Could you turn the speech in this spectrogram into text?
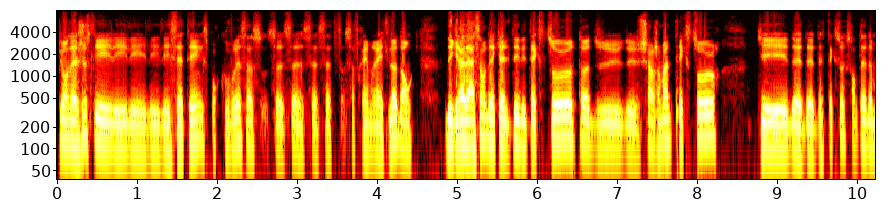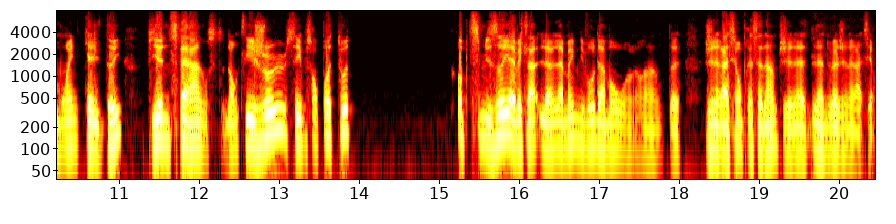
puis on a juste les, les, les, les settings pour couvrir ce, ce, ce, ce, ce framerate-là. Donc, dégradation de qualité des textures, tu as du, du, changement de texture, qui est de, de, de textures qui sont peut-être de moindre qualité, puis il y a une différence. Donc, les jeux ne sont pas tous optimisés avec le même niveau d'amour entre génération précédente et la nouvelle génération.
